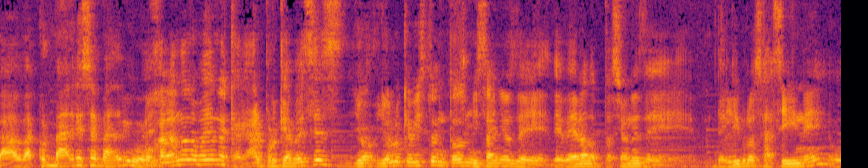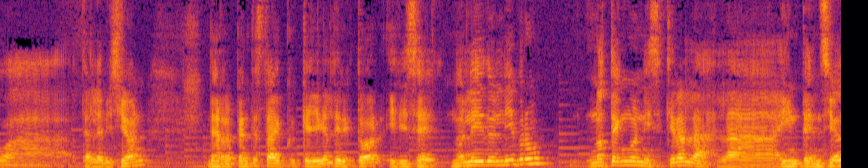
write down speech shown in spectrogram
va, va con madre esa madre, güey. Ojalá no la vayan a cagar, porque a veces yo, yo lo que he visto en todos mis años de, de ver adaptaciones de, de libros a cine o a televisión, de repente está que llega el director y dice, no he leído el libro, no tengo ni siquiera la, la intención,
